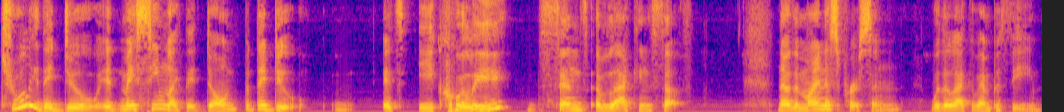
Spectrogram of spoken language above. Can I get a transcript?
Truly, they do. It may seem like they don't, but they do. It's equally sense of lacking self. Now, the minus person with a lack of empathy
